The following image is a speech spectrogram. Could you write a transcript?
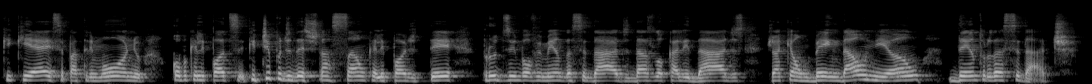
que, que é esse patrimônio, como que ele pode ser, que tipo de destinação que ele pode ter para o desenvolvimento da cidade, das localidades, já que é um bem da União dentro da cidade.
